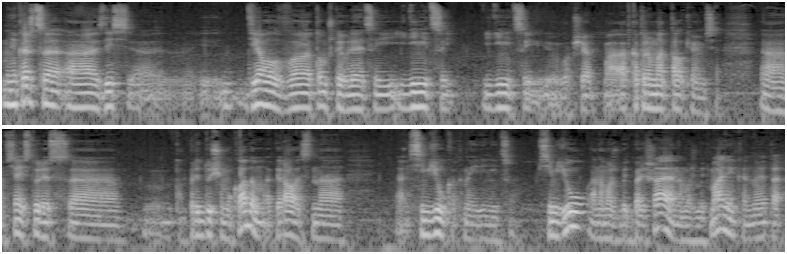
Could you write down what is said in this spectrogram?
Мне кажется, а, здесь э, дьявол в том, что является единицей, единицей вообще, от которой мы отталкиваемся. Э, вся история с там, предыдущим укладом опиралась на э, семью как на единицу. Семью, она может быть большая, она может быть маленькая, но это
